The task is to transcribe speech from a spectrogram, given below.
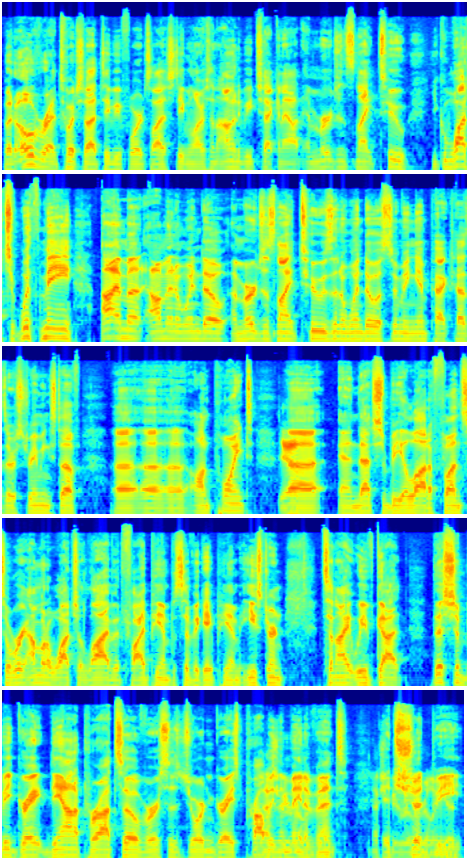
but over at twitch.tv forward slash Stephen Larson, I'm going to be checking out Emergence Night 2. You can watch it with me. I'm, a, I'm in a window. Emergence Night 2 is in a window, assuming Impact has their streaming stuff uh, uh, uh, on point. Yeah. Uh, and that should be a lot of fun. So we're, I'm going to watch it live at 5 p.m. Pacific, 8 p.m. Eastern. Tonight we've got this should be great. Deonna Purrazzo versus Jordynne Grace, probably the main really event. That should it be should really be good.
